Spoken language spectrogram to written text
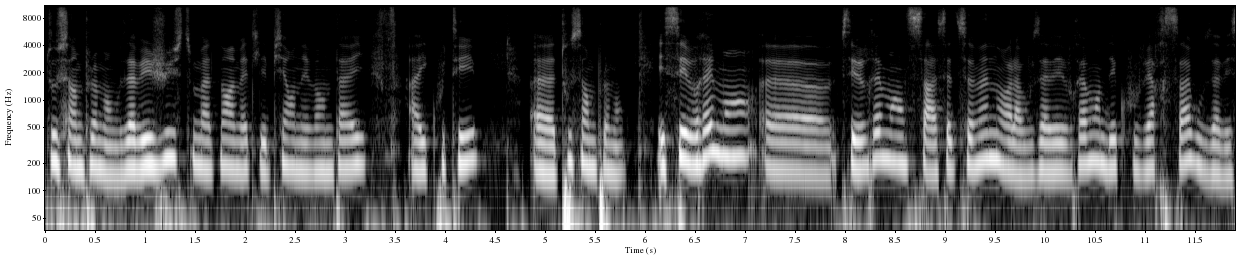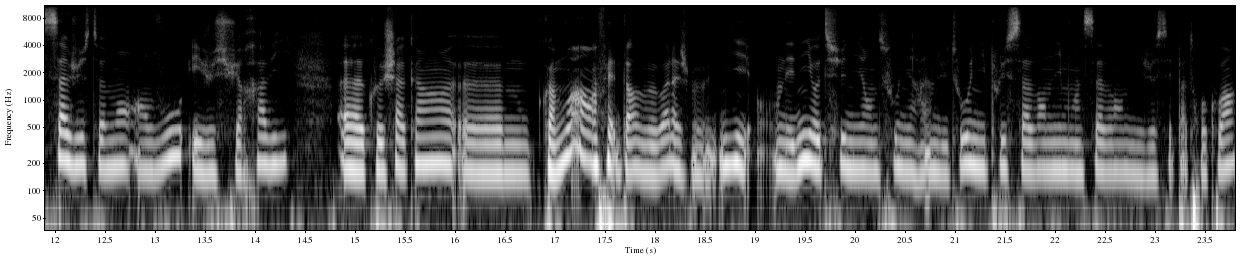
tout simplement. Vous avez juste maintenant à mettre les pieds en éventail, à écouter. Euh, tout simplement. Et c'est vraiment, euh, vraiment ça. Cette semaine, voilà, vous avez vraiment découvert ça, vous avez ça justement en vous, et je suis ravie euh, que chacun, euh, comme moi en fait, hein, voilà, on n'est ni au-dessus, ni en dessous, ni rien du tout, ni plus savant, ni moins savant, ni je sais pas trop quoi.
